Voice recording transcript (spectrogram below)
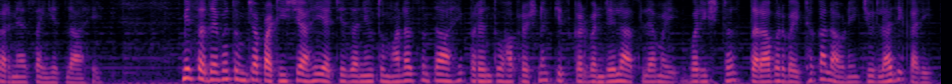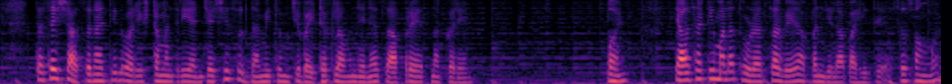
करण्यास सांगितलं आहे. मी सदैव तुमच्या पाठीशी आहे याची जाणीव तुम्हाला सुद्धा आहे परंतु हा प्रश्न किचकट बनलेला असल्यामुळे वरिष्ठ स्तरावर बैठका लावणे जिल्हाधिकारी तसेच शासनातील वरिष्ठ मंत्री यांच्याशी सुद्धा मी तुमची बैठक लावून देण्याचा प्रयत्न करेन. पण त्यासाठी मला थोडासा वेळ आपण दिला पाहिजे असं सांगून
